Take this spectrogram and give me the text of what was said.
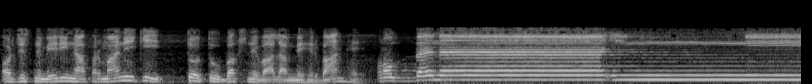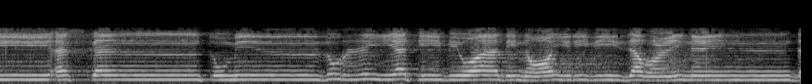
اور جس نے میری نافرمانی کی تو تو بخشنے والا مہربان ہے۔ ربنا انی اسکنت من ذریتی بواد غیر ذی زرع عند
